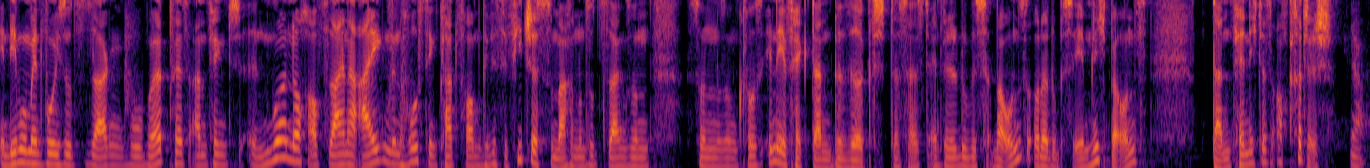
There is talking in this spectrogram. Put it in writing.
in dem Moment, wo ich sozusagen, wo WordPress anfängt, äh, nur noch auf seiner eigenen Hosting-Plattform gewisse Features zu machen und sozusagen so ein, so ein, so ein Close-In-Effekt dann bewirkt. Das heißt, entweder du bist bei uns oder du bist eben nicht bei uns, dann fände ich das auch kritisch. Ja.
